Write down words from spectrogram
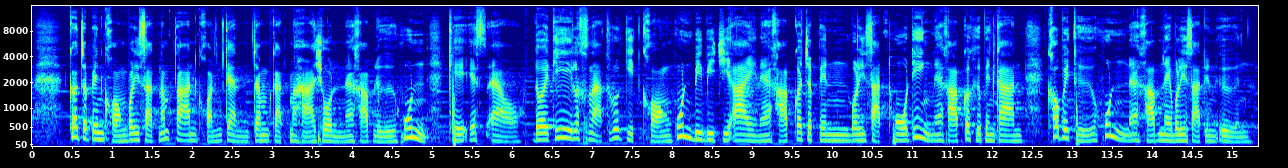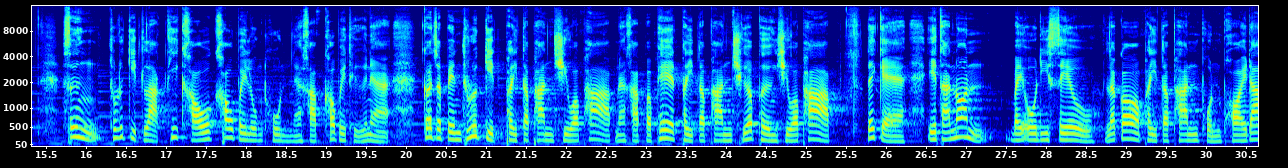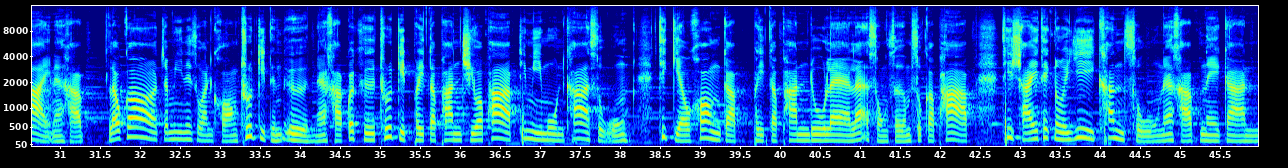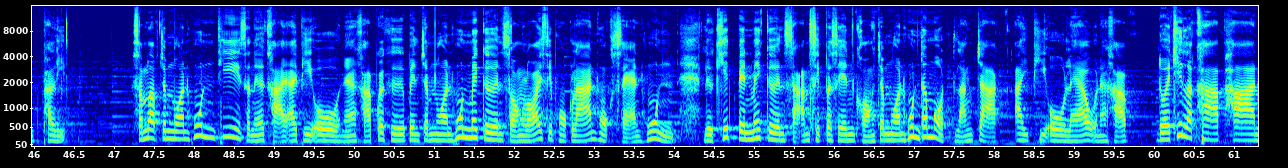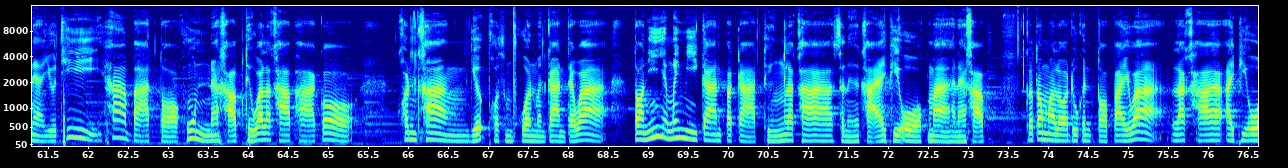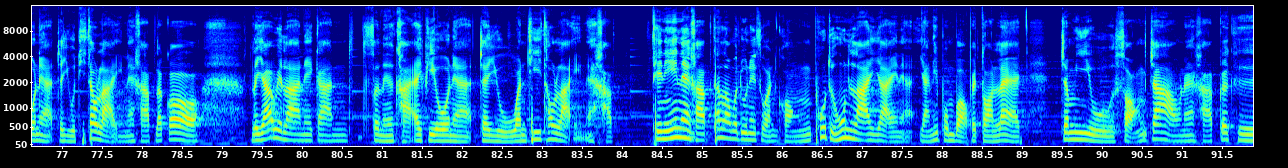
ก็จะเป็นของบริษัทน้ำตาลขอนแก่นจำกัดมหาชนนะครับ หรือหุ้น KSL โดยที่ลักษณะธุรกิจของหุ้น BBGI นะครับ ก็จะเป็นบริษัทโฮดดิ้งนะครับ ก็คือเป็นการเข้าไปถือหุ้นนะครับในบริษัทอื่นๆ ซึ่งธุรกิจหลักที่เขาเข้าไปลงทุนนะครับ เข้าไปถือเนี่ยก็จะเป็นธุรกิจผลิตภัณฑ์ชีวภาพนะครับ ประเภทผลิตภัณฑ์เชื้อเพลิงชีวภาพ ได้แก่เอทานอล ไบโอดีเซล แล้วก็ผลิตภัณฑ์ผลพลอยได้นะครับ แล้วก็จะมีในส่วนของธุรกิจอื่นๆนะครับ ก็คือธุรกิจผลิตภัณฑ์ชีวภาพที่มีมูลค่าสูง ที่เกี่ยวข้องกับผลิตภัณฑ์ดูแลและส่งเสริมสุขภาพ ที่ใช้เทคโนโลยีขั้นสูงนะครับในการผลิต สำหรับจำนวนหุ้นที่เสนอขาย IPO นะครับก็คือเป็นจำนวนหุ้นไม่เกิน 216 ล้าน6แสนหุ้น หรือคิดเป็นไม่เกิน 30%ของจำนวนหุ้นทั้งหมดหลังจาก IPO แล้วนะครับโดยที่ราคาพาเนี่ยอยู่ที่ 5 บาทต่อหุ้นนะครับ ถือว่าราคาพาก็ค่อนข้างเยอะพอสมควรเหมือนกัน แต่ว่า ตอนนี้ยังไม่มีการประกาศถึงราคาเสนอขาย IPO ออกมานะครับ ก็ต้องมารอดูกันต่อไปว่าราคา IPO เนี่ยจะอยู่ที่เท่าไหร่นะครับ แล้วก็ระยะเวลาในการเสนอขาย IPO เนี่ยจะอยู่วันที่เท่าไหร่นะครับทีนี้นะครับถ้าเรามาดูในส่วนของผู้ถือหุ้นรายใหญ่เนี่ยอย่างที่ผมบอกไปตอนแรก จะมีอยู่ 2 เจ้านะครับ ก็คือ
